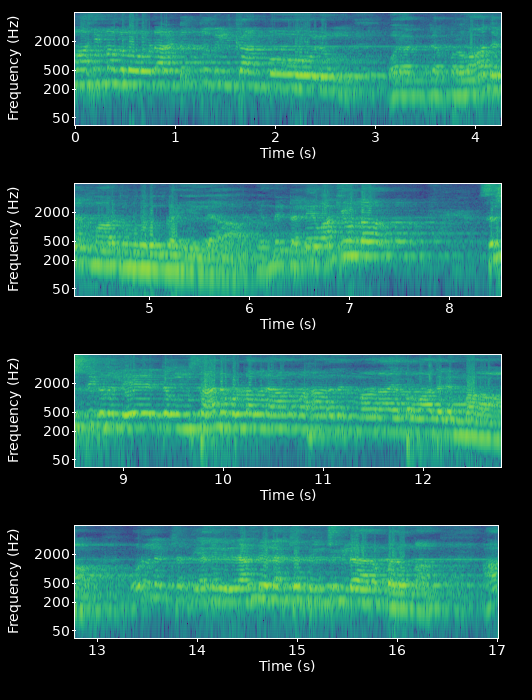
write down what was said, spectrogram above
മഹിമകളോട് അടുത്ത് നിൽക്കാൻ പോലും ഒരൊറ്റ പ്രവാചകന്മാർക്ക് പോലും കഴിയില്ല എന്നിട്ടല്ലേ ബാക്കിയുള്ളവർ സൃഷ്ടികളിൽ ഏറ്റവും സ്ഥാനമുള്ളവരാണ് മഹാരഥന്മാരായ പ്രവാചകന്മാർ ഒരു ലക്ഷത്തി അല്ലെങ്കിൽ രണ്ട് ലക്ഷത്തിൽ ചുല്ലാനം വരുന്ന ആ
